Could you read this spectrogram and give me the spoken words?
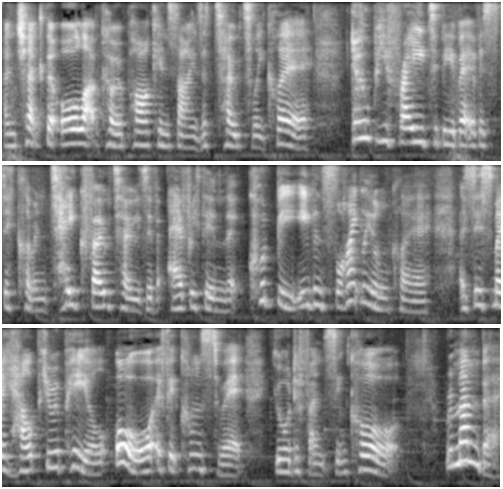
and check that all APCOA parking signs are totally clear. Don't be afraid to be a bit of a stickler and take photos of everything that could be even slightly unclear, as this may help your appeal or, if it comes to it, your defence in court. Remember,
